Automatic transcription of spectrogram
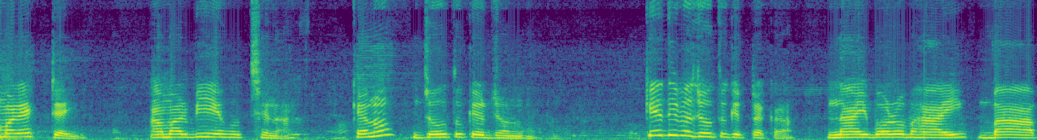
আমার একটাই। আমার বিয়ে হচ্ছে না। কেন? যৌতুকের জন্য। কে দিবে যৌতুকের টাকা? নাই বড় ভাই বাপ।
